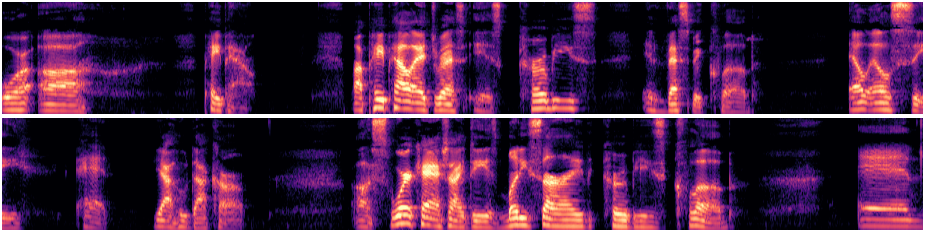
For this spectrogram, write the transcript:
or uh, PayPal. My PayPal address is Kirby's Investment Club LLC at yahoo.com. Uh, Square Cash ID is money sign Kirby's Club. And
